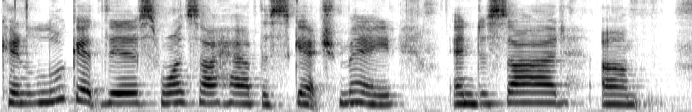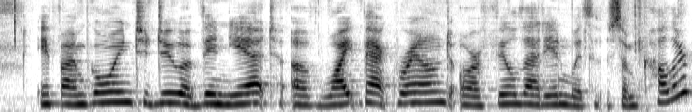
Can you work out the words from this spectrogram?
can look at this once I have the sketch made and decide um, if I'm going to do a vignette of white background or fill that in with some color.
